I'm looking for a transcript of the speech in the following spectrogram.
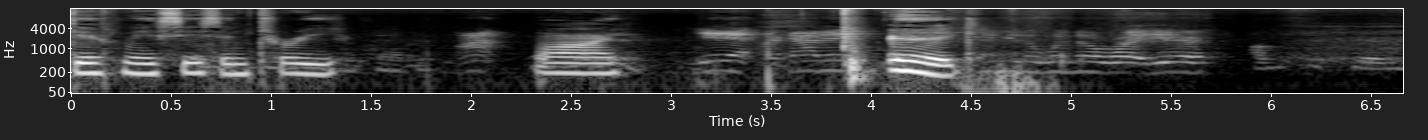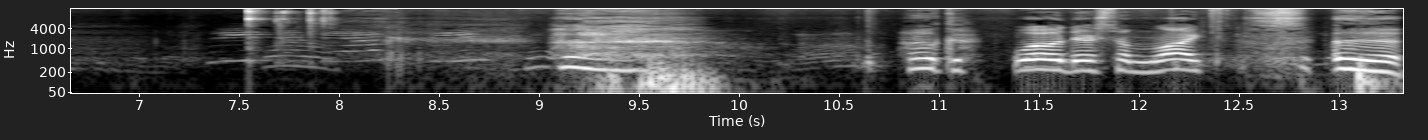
give me season 3. Why? Ugh. okay, well, there's some light. Uh,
